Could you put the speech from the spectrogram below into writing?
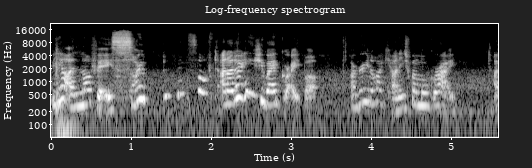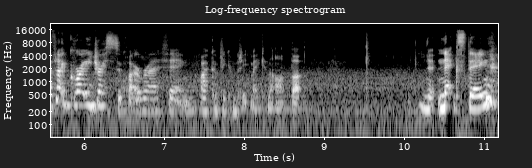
But yeah, I love it. It's so soft. And I don't usually wear grey, but I really like it. I need to wear more grey. I feel like grey dresses are quite a rare thing. I could be completely making that up, but... next thing.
